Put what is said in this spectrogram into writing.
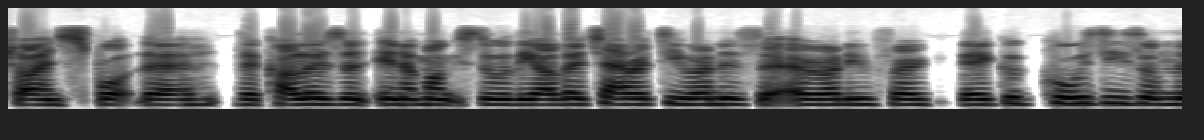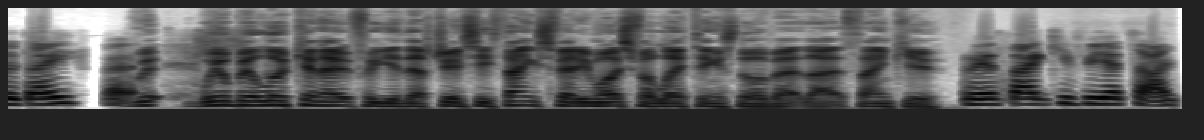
try and spot the the colours in amongst all the other charity runners that are running for their good causes on the day. But we'll be looking out for you there, Tracy. Thanks very much for letting us know about that. Thank you. Well, thank you for your time.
